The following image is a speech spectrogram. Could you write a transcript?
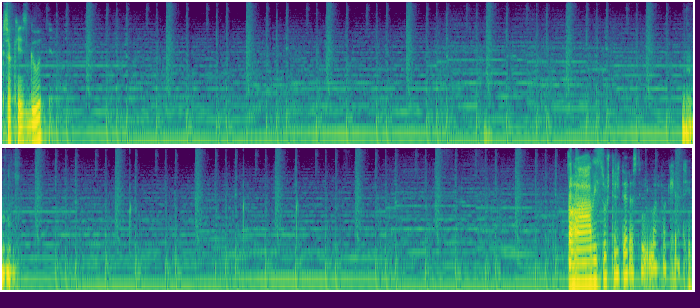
Rucksack ist gut. Hm. Ah, wieso stellt der das Ding immer verkehrt hin?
